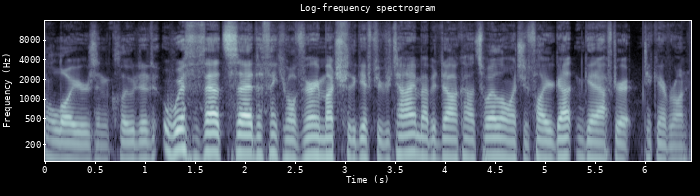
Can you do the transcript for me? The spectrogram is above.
Lawyers included. With that said, thank you all very much for the gift of your time. I've been Don Khan Swaylo. I want you to follow your gut and get after it. Take care, everyone.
